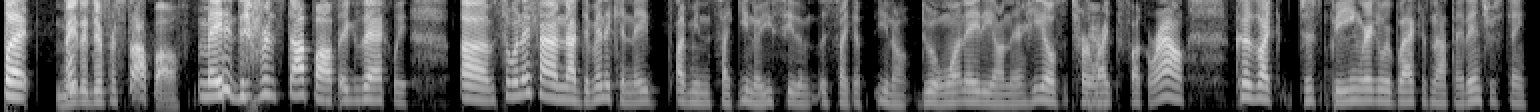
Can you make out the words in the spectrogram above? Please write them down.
But Made a different stop off. made a different stop off exactly. Um, so when they found I'm not Dominican, they I mean it's like you know you see them it's like a, you know do a 180 on their heels to turn Yeah. right the fuck around because like just being regular black is not that interesting.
